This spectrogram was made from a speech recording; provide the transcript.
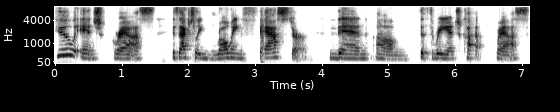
two inch grass is actually growing faster than um, the three inch cut grass,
